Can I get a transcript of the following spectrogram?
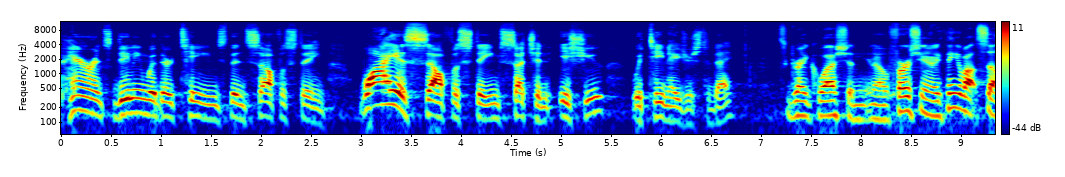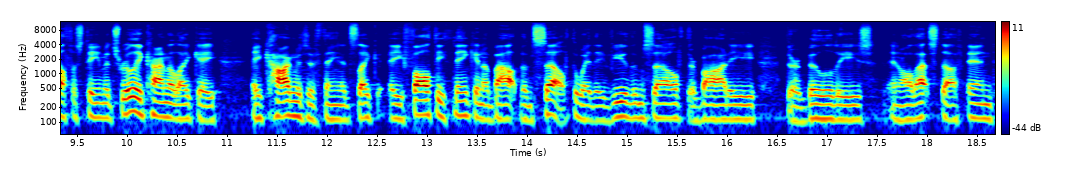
parents dealing with their teens than self-esteem. Why is self-esteem such an issue with teenagers today? It's a great question. You know, first, you know, you think about self-esteem, it's really kind of like a a cognitive thing. It's like a faulty thinking about themselves, the way they view themselves, their body, their abilities, and all that stuff. And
